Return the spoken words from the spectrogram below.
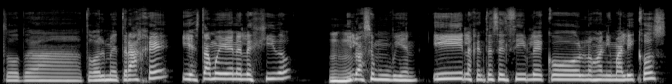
toda, todo el metraje y está muy bien elegido y lo hace muy bien. Y la gente sensible con los animalicos,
